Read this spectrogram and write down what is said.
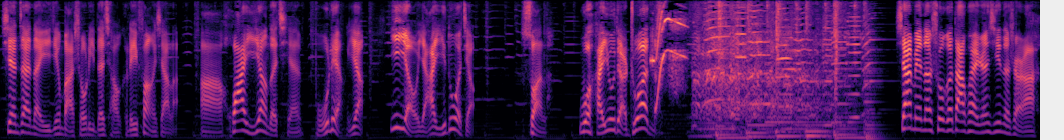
现在呢，已经把手里的巧克力放下了啊，花一样的钱补两样，一咬牙一跺脚，算了，我还有点赚呢。下面呢，说个大快人心的事儿啊，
